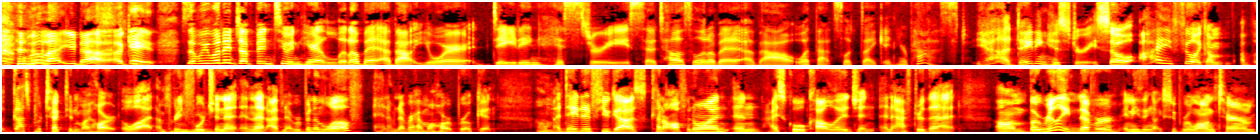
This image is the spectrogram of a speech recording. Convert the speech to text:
we'll let you know. Okay, so we want to jump into and hear a little bit about your dating history. So tell us a little bit about what that's looked like in your past. Yeah, dating history. So I feel like I'm God's protected my heart a lot. I'm pretty fortunate in that I've never been in love and I've never had my heart broken. Um, I dated a few guys kind of off and on in high school, college, and, and after that, um, but really never anything like super long term.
